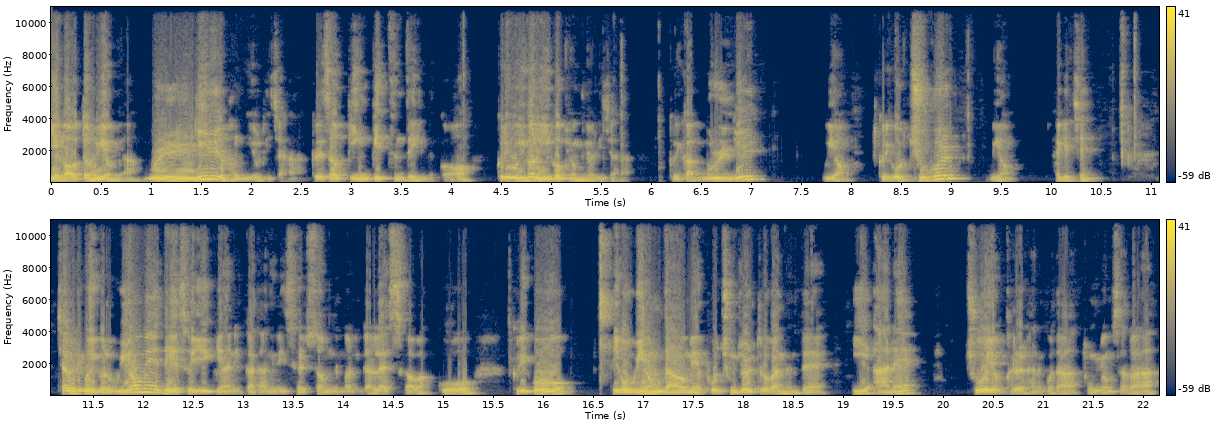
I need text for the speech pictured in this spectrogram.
얘가 어떤 위험이야? 물릴 확률이잖아. 그래서 being bitten 돼 있는 거. 그리고 이거는 이거 병렬이잖아. 그러니까 물릴 위험. 그리고 죽을 위험. 알겠지? 자, 그리고 이건 위험에 대해서 얘기하니까 당연히 셀 수 없는 거니까 less가 왔고, 그리고 이거 위험 다음에 보충절 들어갔는데, 이 안에 주어 역할을 하는 거다. 동명사가.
